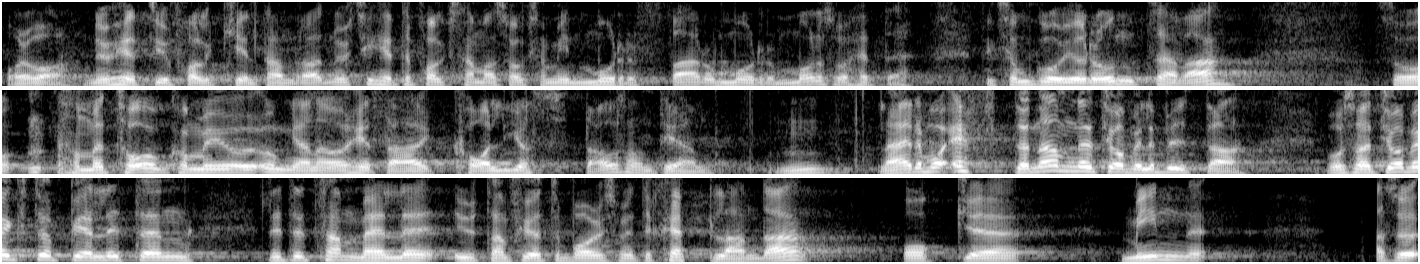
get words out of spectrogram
vad det var. Nu heter ju folk helt andra, nu heter folk samma sak som min morfar och mormor och så hette. Liksom går ju runt så här va. Så om ett tag kommer ju ungarna att heta Karl Gösta och sånt igen. Mm. Nej, det var efternamnet jag ville byta. Det var så att jag växte upp i en liten, litet samhälle utanför Göteborg som heter Skepplanda. Och eh, min Alltså,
